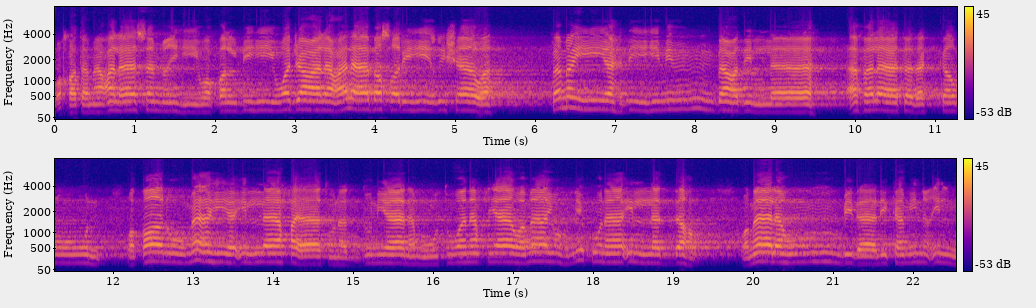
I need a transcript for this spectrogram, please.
وختم على سمعه وقلبه وجعل على بصره غشاوة. فمن يهديه من بعد الله؟ أفلا تذكرون؟ وقالوا ما هي إلا حياتنا الدنيا نموت ونحيا وما يهلكنا إلا الدهر وما لهم بذلك من علم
